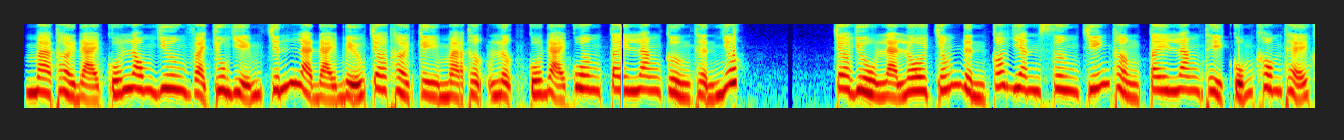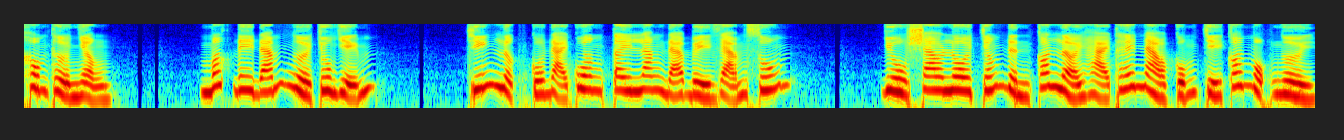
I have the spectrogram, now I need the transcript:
Mà thời đại của Long Dương và Chu Diễm chính là đại biểu cho thời kỳ mà thực lực của đại quân Tây Lăng cường thịnh nhất. Cho dù là lôi chấn đình có danh xưng chiến thần Tây Lăng thì cũng không thể không thừa nhận. Mất đi đám người Chu Diễm. Chiến lực của đại quân Tây Lăng đã bị giảm xuống. Dù sao lôi chấn đình có lợi hại thế nào cũng chỉ có một người.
